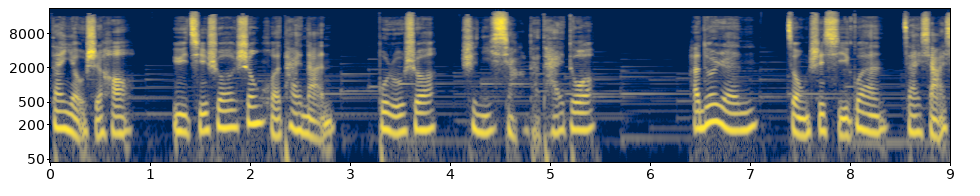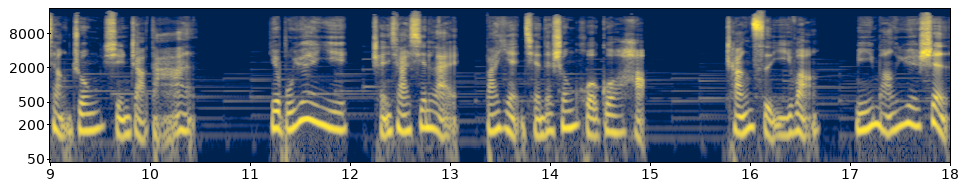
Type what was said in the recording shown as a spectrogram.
但有时候，与其说生活太难，不如说是你想的太多。很多人总是习惯在遐想中寻找答案，也不愿意沉下心来把眼前的生活过好。长此以往，迷茫越甚，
